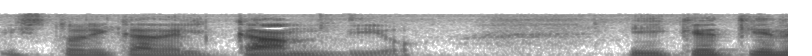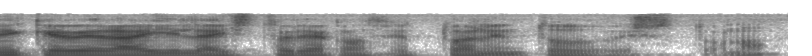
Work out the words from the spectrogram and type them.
histórica del cambio ¿Y qué tiene que ver ahí la historia conceptual en todo esto? ¿no?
